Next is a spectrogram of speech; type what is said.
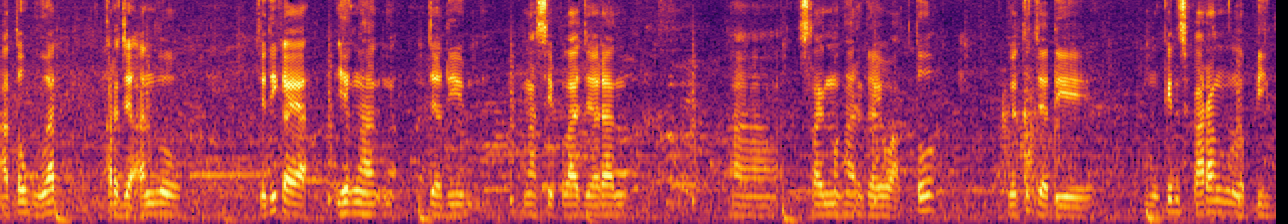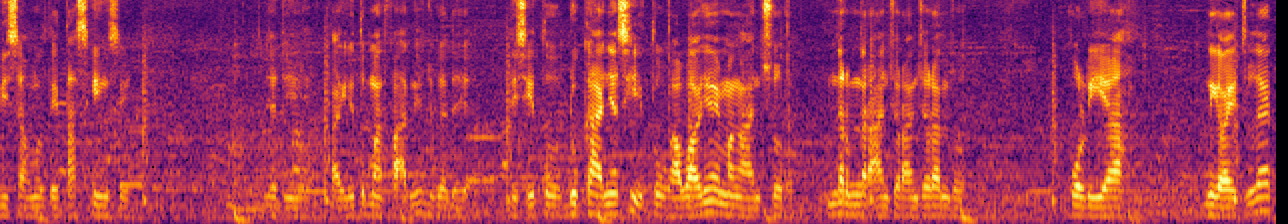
atau buat kerjaan lo. Jadi kayak ya nggak- jadi ngasih pelajaran uh, selain menghargai waktu gue tuh jadi mungkin sekarang lebih bisa multitasking sih jadi kayak gitu manfaatnya juga di, di situ dukanya sih itu awalnya emang hancur bener-bener hancur-hancuran tuh kuliah nilai jelek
